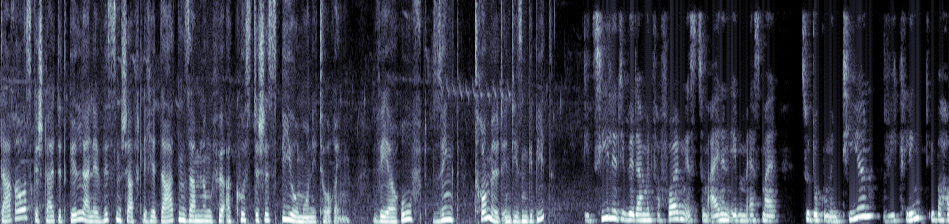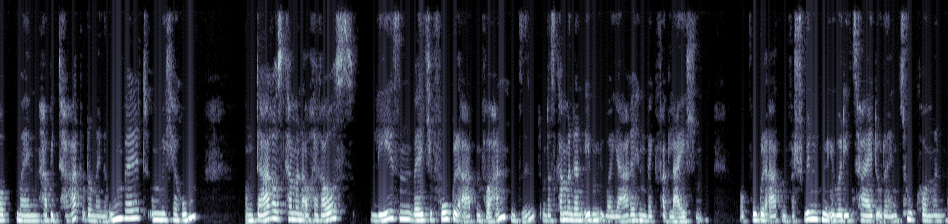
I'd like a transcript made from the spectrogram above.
Daraus gestaltet Gill eine wissenschaftliche Datensammlung für akustisches Biomonitoring. Wer ruft, singt, trommelt in diesem Gebiet? Die Ziele, die wir damit verfolgen, ist zum einen eben erstmal zu dokumentieren, wie klingt überhaupt mein Habitat oder meine Umwelt um mich herum. Und daraus kann man auch herauslesen, welche Vogelarten vorhanden sind. Und das kann man dann eben über Jahre hinweg vergleichen. Ob Vogelarten verschwinden über die Zeit oder hinzukommen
